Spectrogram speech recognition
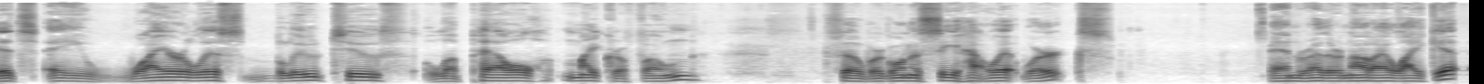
It's a wireless Bluetooth lapel microphone. So we're going to see how it works and whether or not I like it.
